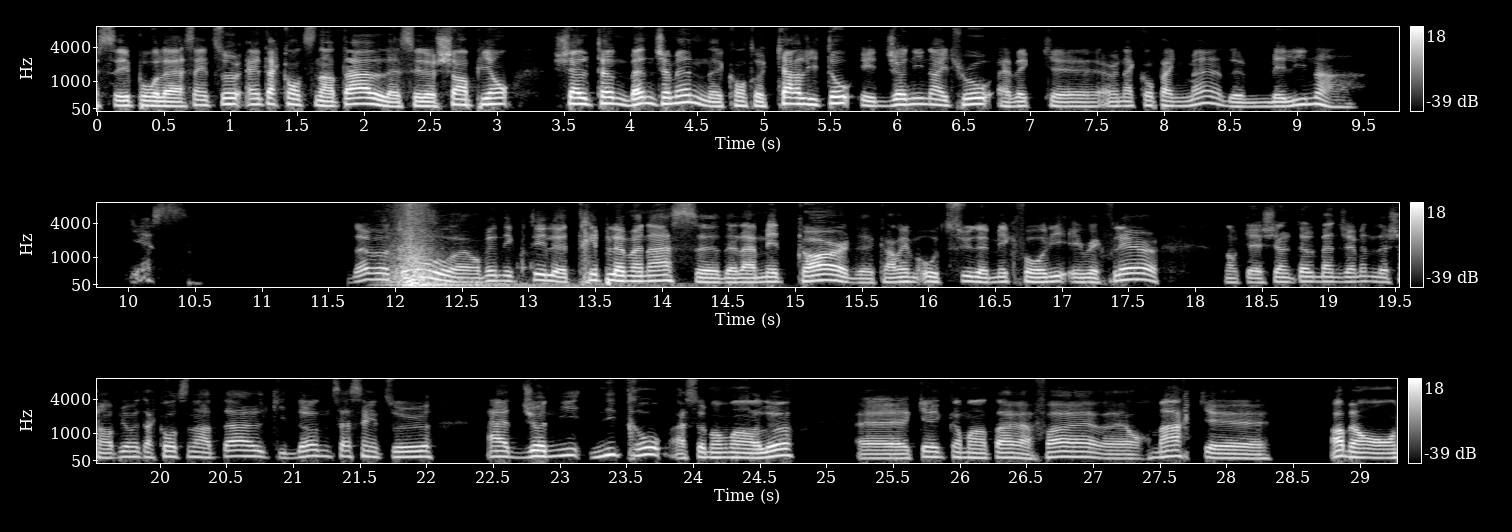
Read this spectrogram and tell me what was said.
c'est pour la ceinture intercontinentale. C'est le champion Shelton Benjamin contre Carlito et Johnny Nitro avec euh, un accompagnement de Melina. Yes. De retour, on vient d'écouter le triple menace de la mid-card, quand même au-dessus de Mick Foley et Ric Flair. Donc, euh, Shelton Benjamin, le champion intercontinental, qui donne sa ceinture à Johnny Nitro à ce moment-là. Euh, quel commentaire à faire? Euh, on remarque. euh, Ah, ben, on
